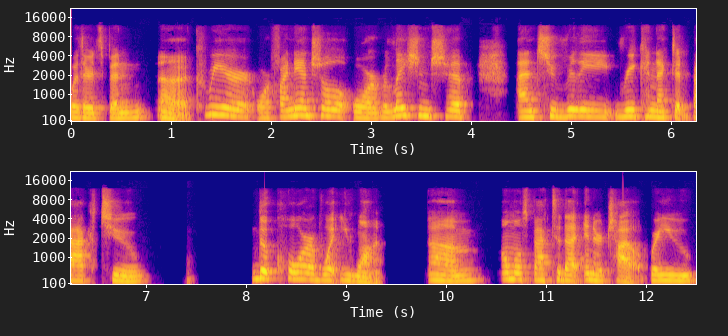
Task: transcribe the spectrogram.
whether it's been uh, career or financial or relationship, and to really reconnect it back to the core of what you want. Um, almost back to that inner child where you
